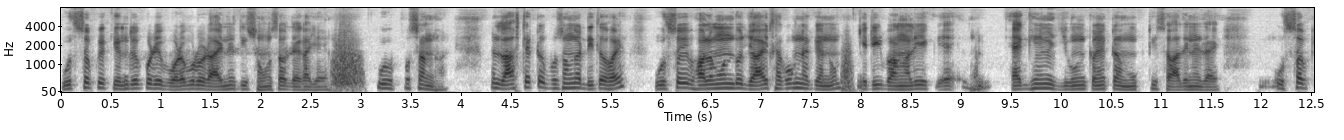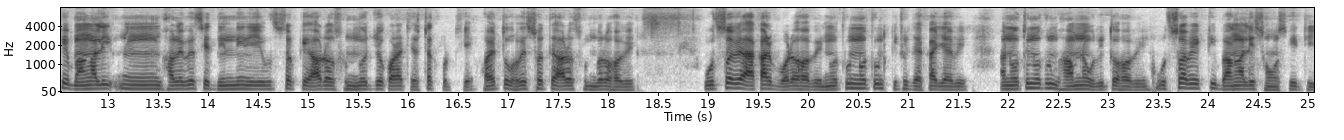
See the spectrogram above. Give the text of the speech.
উৎসবকে কেন্দ্র করে বড় বড় রাজনৈতিক সমস্যাও দেখা যায়। উপসংহার। লাস্টে একটা উপসংহার দিতে হয়। উৎসবে ভালো মন্দ যাই থাকুক না কেন, এটি বাঙালি একঘেয়েমি জীবনকে অনেকটা মুক্তি স্বাদ এনে দেয়। উৎসবকে বাঙালি ভালোবেসে দিন দিন এই উৎসবকে আরও সৌন্দর্য করার চেষ্টা করছে। হয়তো ভবিষ্যতে আরও সুন্দর হবে। উৎসবে আকার বড় হবে। নতুন নতুন কিছু দেখা যাবে আর নতুন নতুন ভাবনা উদিত হবে। উৎসব একটি বাঙালি সংস্কৃতি।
